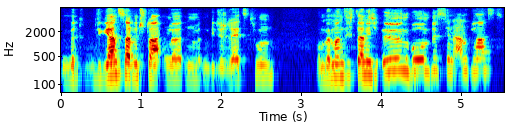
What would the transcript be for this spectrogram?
mit die ganze Zeit mit starken Leuten, mit dem BJJ zu tun. Und wenn man sich da nicht irgendwo ein bisschen anpasst,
